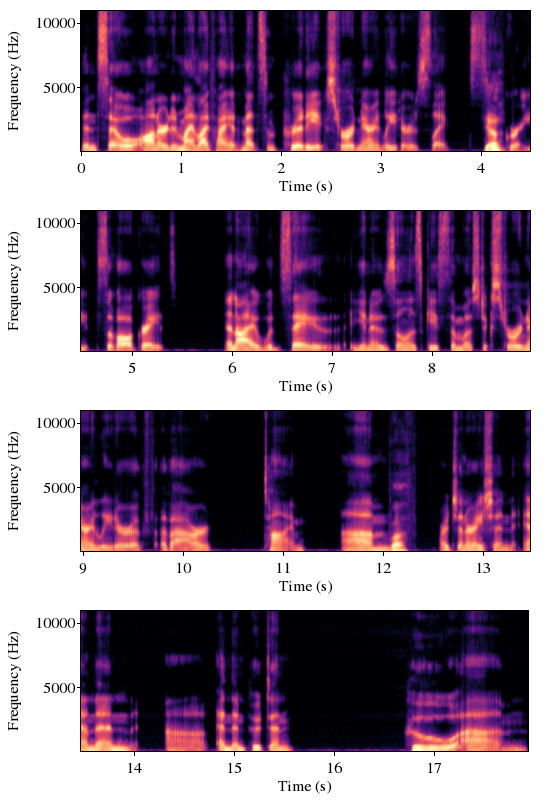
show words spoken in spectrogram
been so honored in my life. I have met some pretty extraordinary leaders, like some yeah. greats of all greats. And I would say, you know, Zelensky's the most extraordinary leader of, of our time, um, our generation. And then, uh, and then Putin, who, um,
